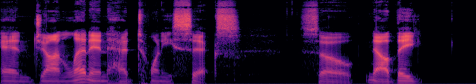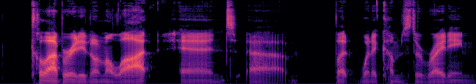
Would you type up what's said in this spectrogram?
and John Lennon had 26. So now they collaborated on a lot, and um, but when it comes to writing,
